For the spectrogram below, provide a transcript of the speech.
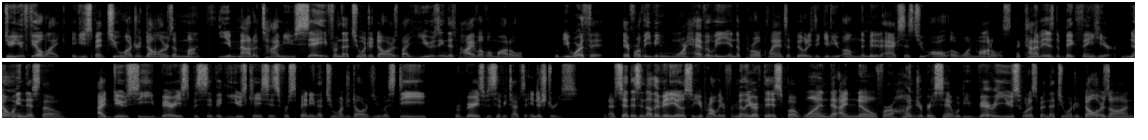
Do you feel like if you spent $200 a month, the amount of time you save from that $200 by using this high level model would be worth it? therefore leaving more heavily in the Pro plan's ability to give you unlimited access to all O1 models. That kind of is the big thing here. Knowing this though, I do see very specific use cases for spending that $200 USD for very specific types of industries. And I've said this in other videos, so you probably are familiar with this, but one that I know for 100% would be very useful to spend that $200 on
